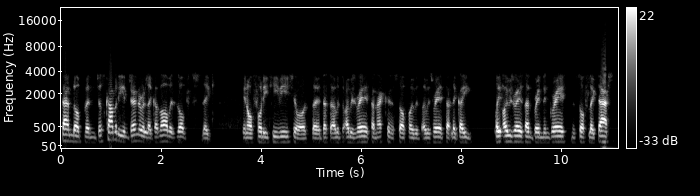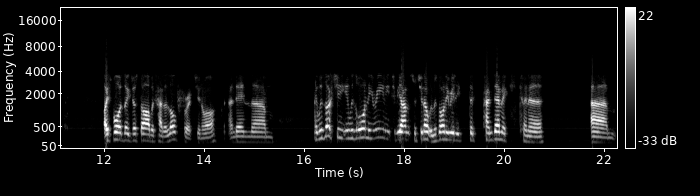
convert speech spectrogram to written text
stand up and just comedy in general. Like I've always loved like you know funny TV shows. That, that I was I was raised on that kind of stuff. I was I was raised that like I like I was raised on Brendan Grace and stuff like that. I suppose I just always had a love for it, you know. And then um, it was actually it was only really, to be honest with you, know, it was only really the pandemic kind of um,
